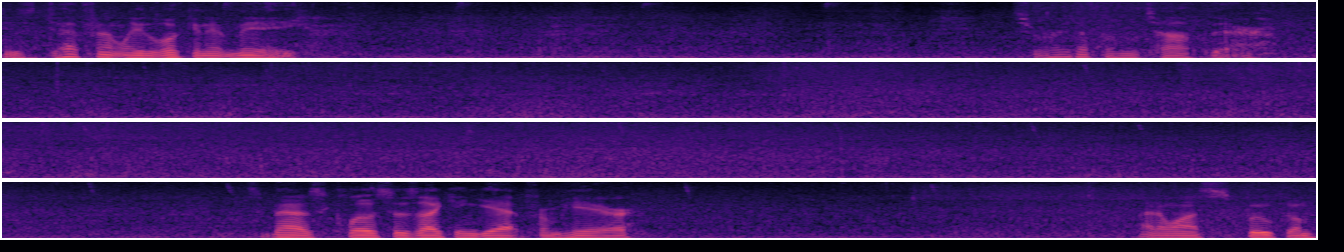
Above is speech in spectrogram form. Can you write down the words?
He's definitely looking at me. It's right up on the top there. About as close as I can get from here. I don't want to spook him.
